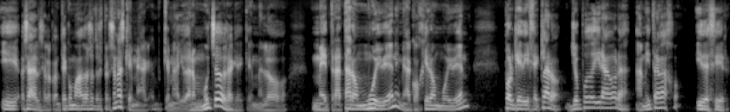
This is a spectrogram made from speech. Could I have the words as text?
Y, o sea, se lo conté como a dos o tres personas que me, que me ayudaron mucho, o sea, que, que me, lo, me trataron muy bien y me acogieron muy bien, porque dije, claro, yo puedo ir ahora a mi trabajo y decir,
